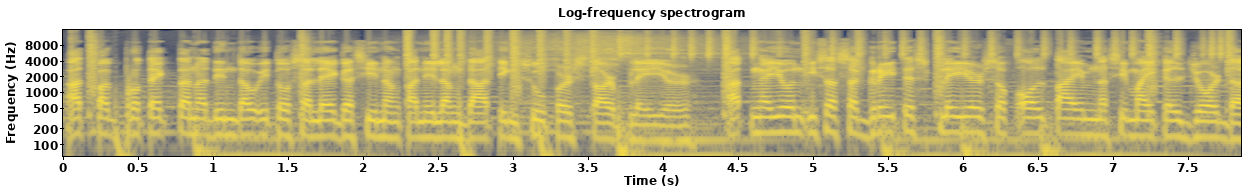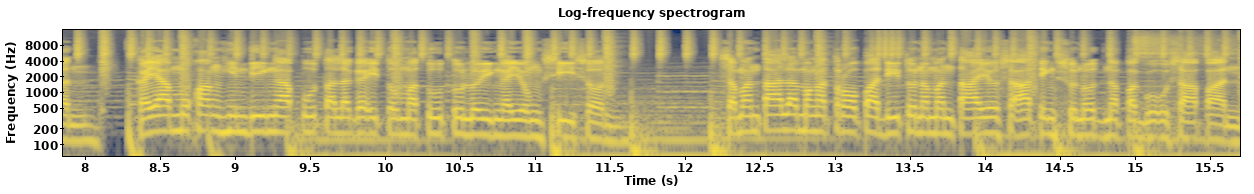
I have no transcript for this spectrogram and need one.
at pagprotekta na din daw ito sa legacy ng kanilang dating superstar player. At ngayon isa sa greatest players of all time na si Michael Jordan. Kaya mukhang hindi nga po talaga ito matutuloy ngayong season. Samantala mga tropa dito naman tayo sa ating sunod na pag-uusapan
